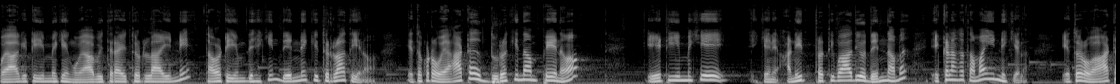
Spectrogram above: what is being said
ඔයාගේ ටීම එකෙන් ඔයා විතර ඉතුරලා ඉන්නේ තව ටීම් දෙකින් දෙන්න ඉතුරලා තියෙනවා. එතකොට ඔයාට දුරකිනම් පේනවා ඒටීම් එකේ එකන අනිත් ප්‍රතිවාදයෝ දෙන්නම එකළඟ තමයි ඉන්න කියලා. එතොර වාට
